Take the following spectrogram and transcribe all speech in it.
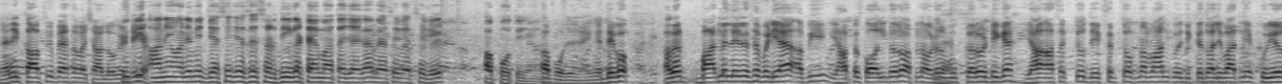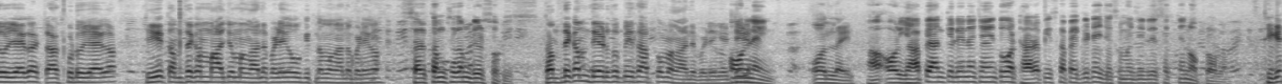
यानी काफ़ी पैसा बचा लोगे क्योंकि आने वाले में जैसे जैसे सर्दी का टाइम आता जाएगा वैसे वैसे रेट अप होते जाएँगे। अप हो जाएँगे। देखो अगर बाद में लेने से बढ़िया है अभी यहाँ पे कॉल करो अपना ऑर्डर बुक करो ठीक है? यहाँ आ सकते हो देख सकते हो अपना माल कोई दिक्कत वाली बात नहीं है कुरियर हो जाएगा ट्रांसपोर्ट हो जाएगा ठीक है? कम से कम माल जो मंगाना पड़ेगा वो कितना मंगाना पड़ेगा? सर कम से कम डेढ़ सौ पीस कम से कम डेढ़ सौ पीस आपको मंगाने पड़ेंगे ऑनलाइन ऑनलाइन हाँ और यहाँ पे आन के लेना चाहें तो अठारह पीस का पैकेट है जैसे मर्ज़ी ले सकते हैं नो प्रॉब्लम ठीक है?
